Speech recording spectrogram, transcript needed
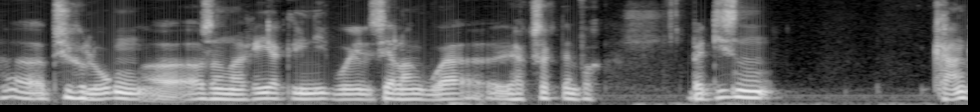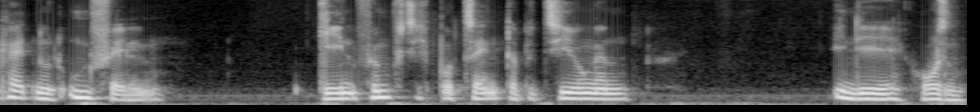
äh, Psychologen äh, aus einer Reha-Klinik, wo ich sehr lang war, er hat gesagt einfach, bei diesen Krankheiten und Unfällen gehen 50 Prozent der Beziehungen in die Hosen.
